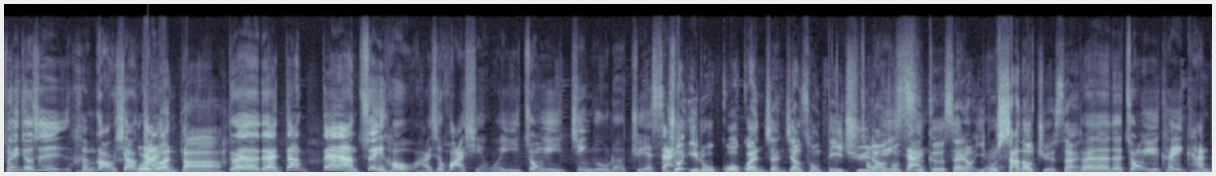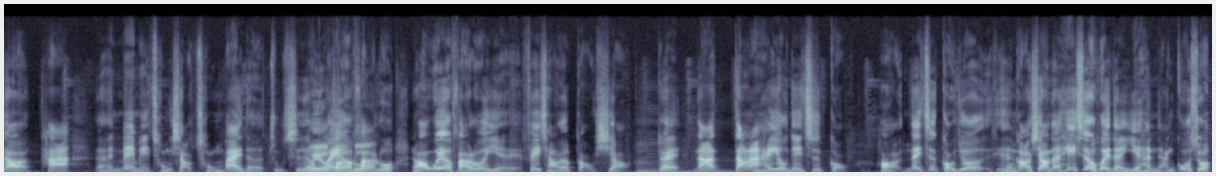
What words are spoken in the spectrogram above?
所以就是很搞笑。会乱打啊？对对对，但当然最后还是化险为夷，终于进入了决赛。你说一路过关斩将，从地区，然后从资格赛，然后一路杀到决赛。对对对，终于可以看到他呃妹妹从小崇拜的主持人威尔法洛，然后威尔法洛也非常的搞笑。对，那当然还有那只狗。哦，那只狗就很好笑，那黑社会的人也很难过，说。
